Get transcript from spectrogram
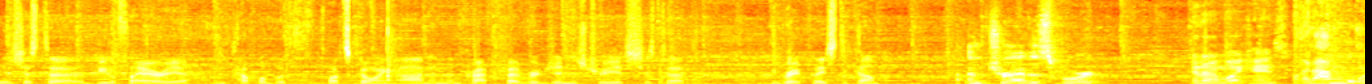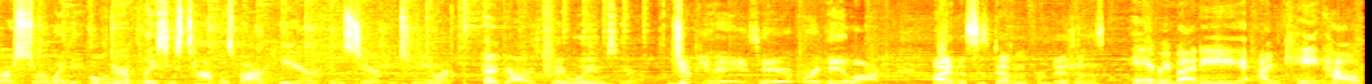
is just a beautiful area, and coupled with what's going on in the craft beverage industry, it's just a, a great place to come. I'm Travis Bort. And I'm Mike Haynes. And I'm Laura Surway, the owner of Laci's Tapas Bar here in Syracuse, New York. Hey guys, Jay Williams here. Jimmy Hayes here for HELOC. Hi, this is Devin from Visions. Hey everybody, I'm Kate Haug.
